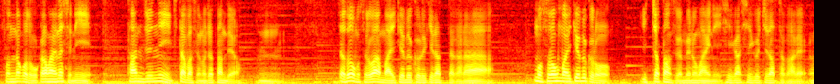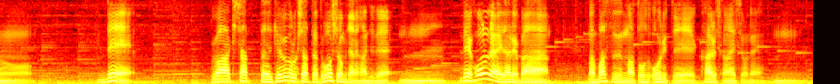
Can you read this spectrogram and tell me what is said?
そんなことお構いなしに単純に来たバスに乗っちゃったんだよ。うん。じゃあどうもそれはまあ池袋行きだったからもうそのまま池袋行っちゃったんですよ目の前に。東口だったからあれ。うん。でうわー来ちゃった池袋来ちゃったどうしようみたいな感じで。うん。で本来であれば、まあ、バス、まあ、降りて帰るしかないですよね。うん。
